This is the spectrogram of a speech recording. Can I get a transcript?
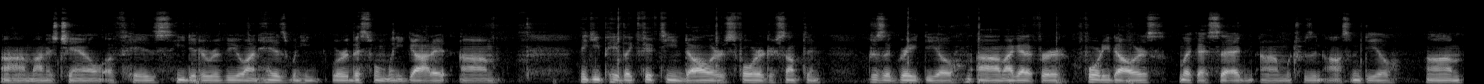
um, on his channel of his. He did a review on his when he, or this one when he got it. Um, I think he paid like $15 for it or something was a great deal. Um, I got it for $40, like I said, um, which was an awesome deal. Because um,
